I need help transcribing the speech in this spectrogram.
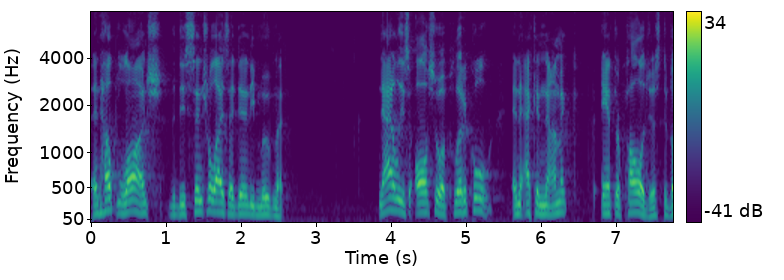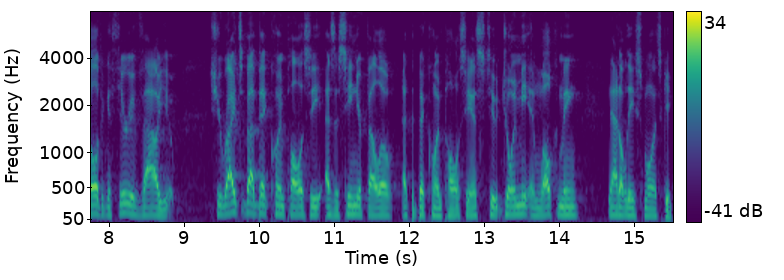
and helped launch the decentralized identity movement. Natalie is also a political and economic anthropologist developing a theory of value. She writes about Bitcoin policy as a senior fellow at the Bitcoin Policy Institute. Join me in welcoming Natalie Smolenski.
